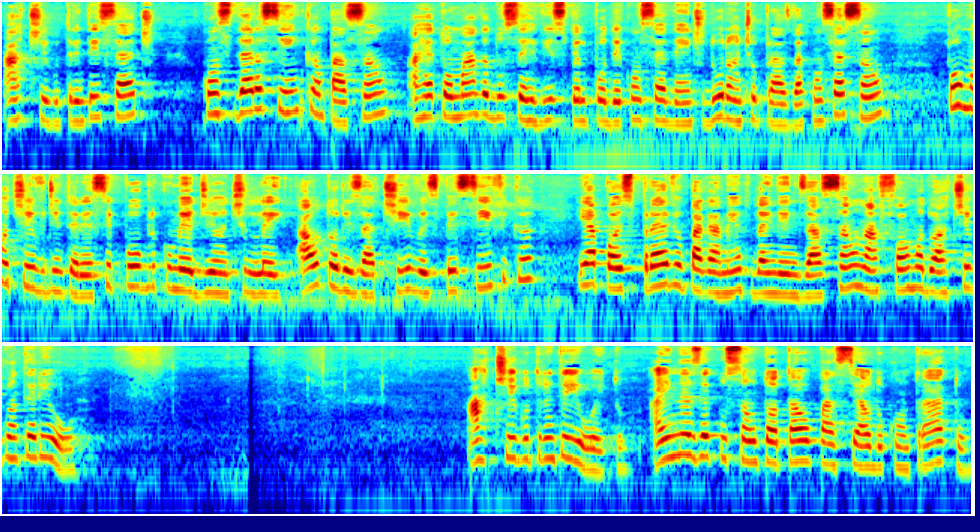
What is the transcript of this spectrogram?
Artigo 37. Considera-se encampação a retomada do serviço pelo poder concedente durante o prazo da concessão, por motivo de interesse público, mediante lei autorizativa específica e após prévio pagamento da indenização na forma do artigo anterior. Artigo 38. A inexecução total ou parcial do contrato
